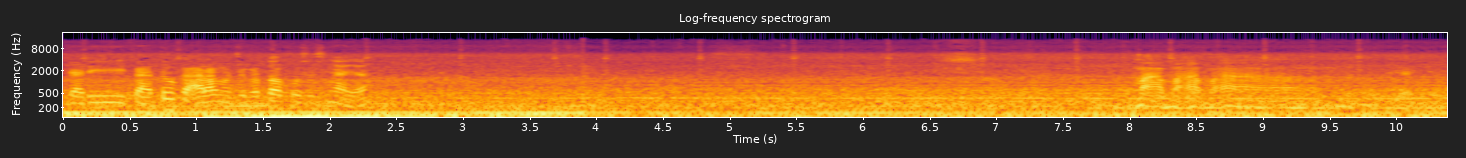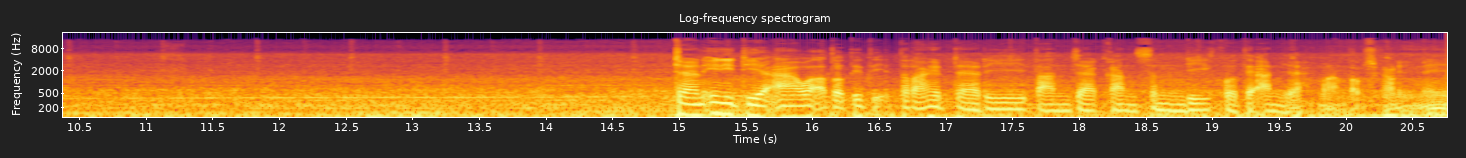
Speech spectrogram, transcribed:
Dari Batu ke arah Mojokerto khususnya ya. Maaf maaf maaf dan ini dia awal atau titik terakhir dari tanjakan sendi kotean ya. Mantap sekali ini.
